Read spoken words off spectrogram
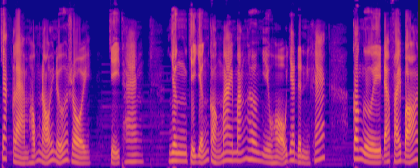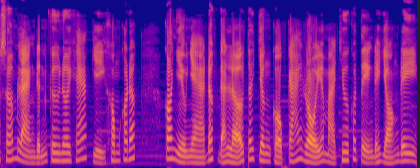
chắc làm không nổi nữa rồi, chị than. Nhưng chị vẫn còn may mắn hơn nhiều hộ gia đình khác, có người đã phải bỏ sớm làng định cư nơi khác vì không có đất. Có nhiều nhà đất đã lỡ tới chân cột cái rồi mà chưa có tiền để dọn đi.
